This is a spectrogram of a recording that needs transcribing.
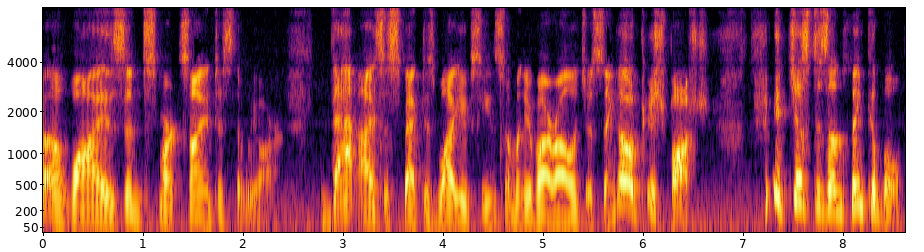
uh, wise and smart scientists that we are. That I suspect is why you've seen so many virologists saying, "Oh, pish posh." It just is unthinkable.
